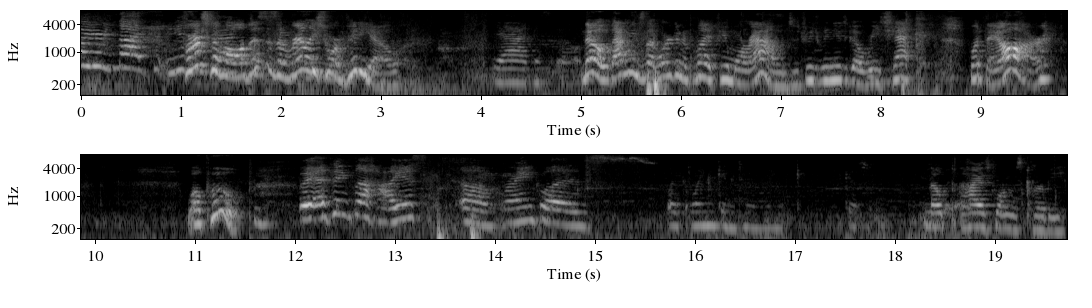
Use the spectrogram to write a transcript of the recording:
all, you're not. you're First of all, this is a really short video. Yeah, I guess so. No, that means that we're gonna play a few more rounds, which means we need to go recheck what they are. Well, poop. Wait, I think the highest um, rank was like Lincoln to Nope, the highest one was Kirby.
